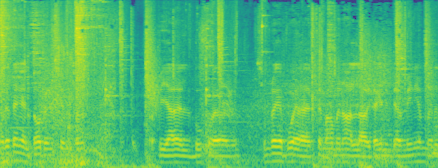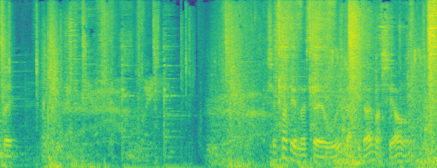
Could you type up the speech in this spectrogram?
Métete en el totem siempre. Para pillar el bufo de. Siempre que pueda, esté más o menos al lado y te hay que limpiar minions, métete ahí. ¿Qué se está haciendo este Uy, la quita demasiado, ¿no?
